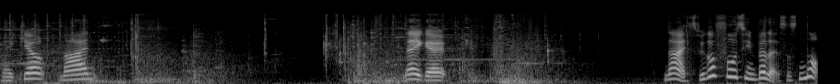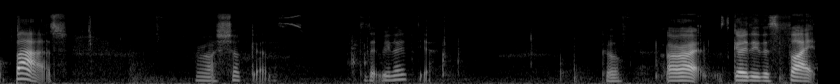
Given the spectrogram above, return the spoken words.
Thank you. Mine. There you go. Nice. We got 14 bullets. That's not bad. For our shotguns. Did it reload? Yeah. Cool. Alright, let's go do this fight.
